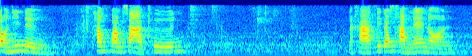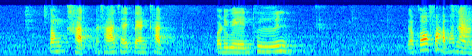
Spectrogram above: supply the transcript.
ตอนที่หนึ่งทำความสะอาดพื้น นะคะที่ต้องทำแน่นอน ต้องขัดนะคะ ใช้แปรงขัดบริเวณพื้น แล้วก็ฝาผนัง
